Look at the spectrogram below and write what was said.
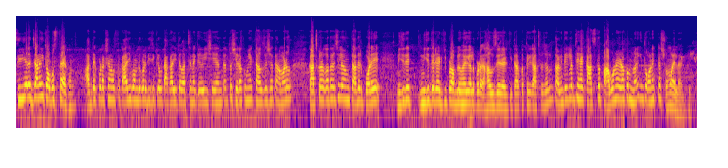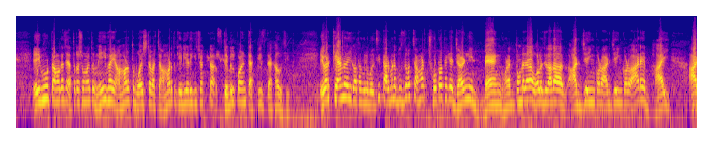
সিরিয়ালের জানোই তো অবস্থা এখন। অর্ধেক প্রোডাকশন হাউস তো কাজই বন্ধ করে দিয়েছে, কেউ টাকা দিতে পারছে না, কেউ সেই হ্যান তো সেরকমই একটা হাউসের সাথে আমারও কাজ করার কথা হয়েছিল এবং তাদের পরে নিজেদের নিজেদের আর কি প্রবলেম হয়ে গেল হাউসের আর কি, তারপর থেকে কাজ চলল তো আমি দেখলাম যে হ্যাঁ কাজ তো পাবো না এরকম নয়, কিন্তু অনেকটা সময় লাগবে। এই মুহূর্তে আমার কাছে এতটা সময় তো নেই ভাই, আমারও তো বয়সটা বাড়ছে, আমারও তো কেরিয়ারে কিছু একটা স্টেবল পয়েন্ট অ্যাটলিস্ট দেখা উচিত। এবার কেন এই কথাগুলো বলছি? তার মানে বুঝতে পারছ, আমার ছোট থেকে জার্নি ব্যাং ঘোড়া তোমরা যারা বলো যে, দাদা আর জেইং করো আর জেইং করো, আরে ভাই আর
